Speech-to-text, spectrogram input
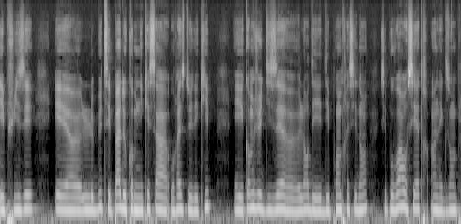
épuisé. Et euh, le but, c'est pas de communiquer ça au reste de l'équipe. Et comme je disais euh, lors des, des points précédents, c'est pouvoir aussi être un exemple.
